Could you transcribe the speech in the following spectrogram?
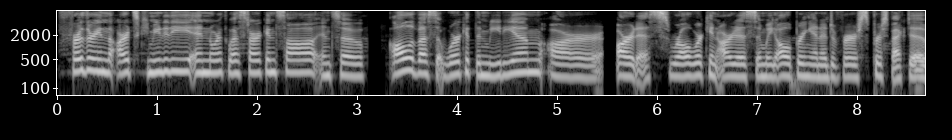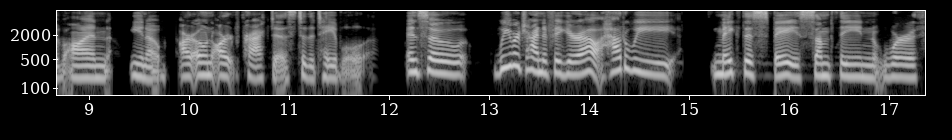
furthering the arts community in Northwest Arkansas. And so all of us that work at the medium are artists. We're all working artists and we all bring in a diverse perspective on, you know, our own art practice to the table. And so we were trying to figure out how do we make this space something worth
